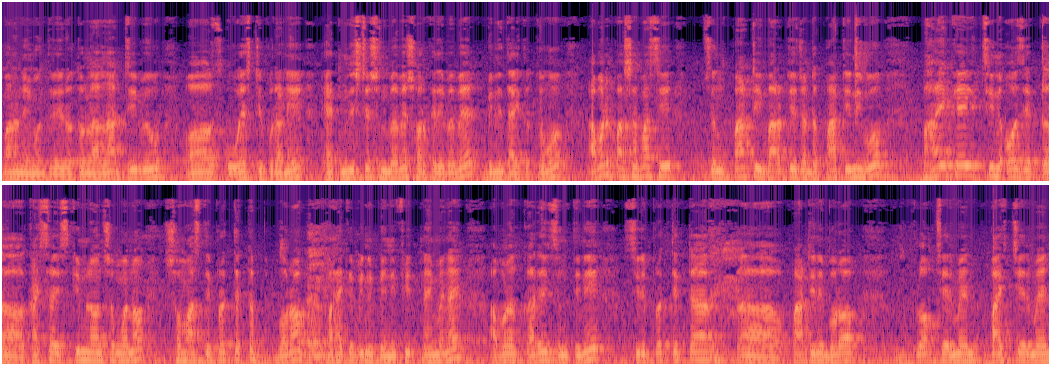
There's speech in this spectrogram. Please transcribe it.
মাননীয় মন্ত্রী রতনলাল নাথজিও ওয়েস্ট ত্রিপুরা নিয়ে অ্যাডমিনিস্ট্রেশনভাবে সরকারিভাবে বিনীত দায়িত্ব তো আমার পাশাপাশি পার্টি, ভারতীয় জনতা পার্টি নিব, ভাইকে চিন ও যে কাইসা স্কিম লঞ্চ মানো সমাজ প্রত্যেকটা বড় ভাইকে বেনিফিট নাই মানে আপনার কারে তিনি চিনি প্রত্যেকটা পার্টি নি বড় ব্লক চেয়ারম্যান ভাইস চেয়ারম্যান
